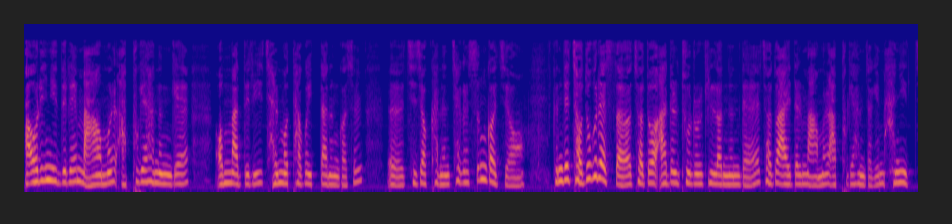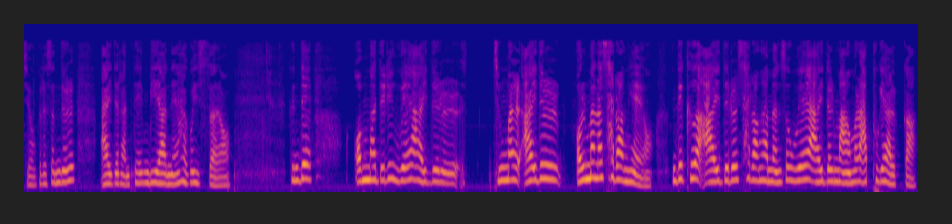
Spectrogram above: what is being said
어린이들의 마음을 아프게 하는 게 엄마들이 잘못하고 있다는 것을 어, 지적하는 책을 쓴 거죠. 근데 저도 그랬어요. 저도 아들 둘을 길렀는데 저도 아이들 마음을 아프게 한 적이 많이 있죠. 그래서 늘 아이들한테 미안해 하고 있어요. 근데 엄마들이 왜 아이들 정말 아이들 얼마나 사랑해요. 근데 그 아이들을 사랑하면서 왜 아이들 마음을 아프게 할까?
